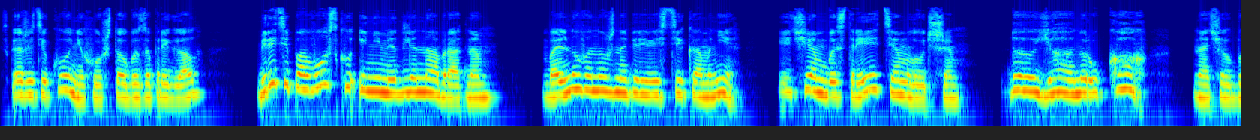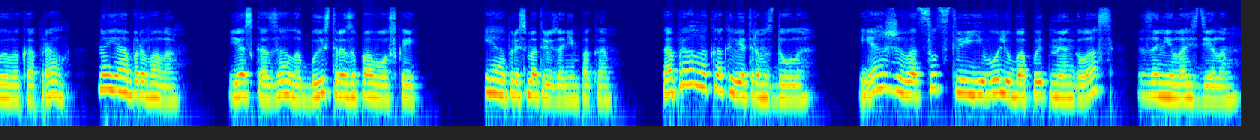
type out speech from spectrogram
Скажите конюху, чтобы запрягал. Берите повозку и немедленно обратно. Больного нужно перевести ко мне, и чем быстрее, тем лучше». «Да я на руках», — начал было капрал, но я оборвала. Я сказала быстро за повозкой. Я присмотрю за ним пока. Капрала как ветром сдуло. Я же в отсутствии его любопытных глаз занялась делом.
